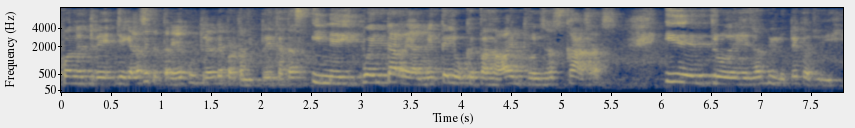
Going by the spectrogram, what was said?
Cuando entré, llegué a la Secretaría de Cultura del Departamento de Catas y me di cuenta realmente lo que pasaba dentro de esas casas y dentro de esas bibliotecas, yo dije,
